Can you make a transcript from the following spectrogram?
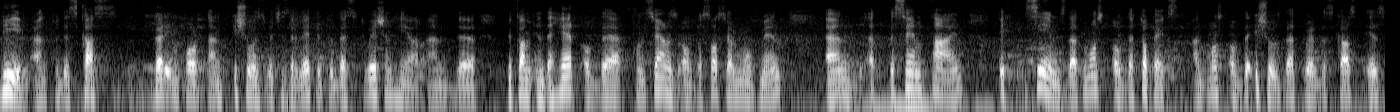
deal and to discuss very important issues which is related to the situation here and uh, become in the heart of the concerns of the social movement. And at the same time it seems that most of the topics and most of the issues that were discussed is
